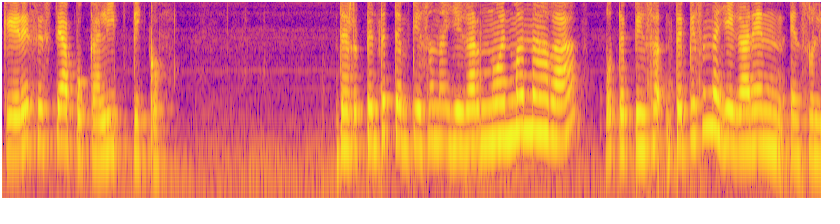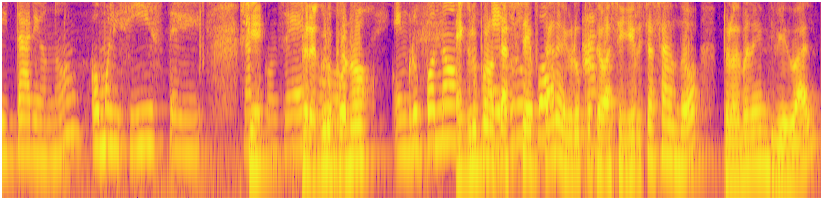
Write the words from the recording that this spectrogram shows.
que eres este apocalíptico, de repente te empiezan a llegar, no en manada, o te, te empiezan a llegar en, en, solitario, ¿no? ¿Cómo lo hiciste? Sí, pero en grupo no. En grupo no. En grupo no te aceptan, el grupo te va a seguir rechazando, pero de manera individual.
